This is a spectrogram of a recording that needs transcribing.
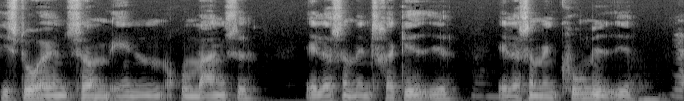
historien som en romance, eller som en tragedie, mm. eller som en komedie, ja.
